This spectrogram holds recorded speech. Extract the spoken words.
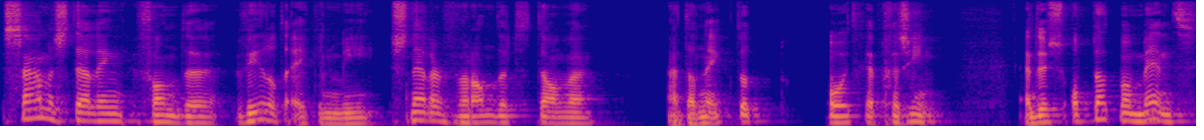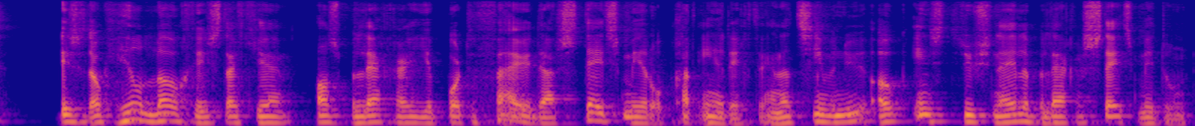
samenstelling van de wereldeconomie sneller verandert dan, we, nou, dan ik tot ooit heb gezien. En dus op dat moment is het ook heel logisch dat je als belegger je portefeuille daar steeds meer op gaat inrichten. En dat zien we nu ook institutionele beleggers steeds meer doen.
